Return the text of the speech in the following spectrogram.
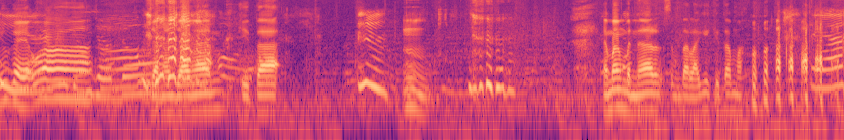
juga ya? Wah, Jodoh. jangan-jangan kita Hmm. Emang benar sebentar lagi kita mau ya.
